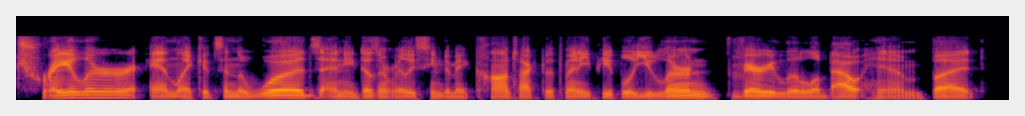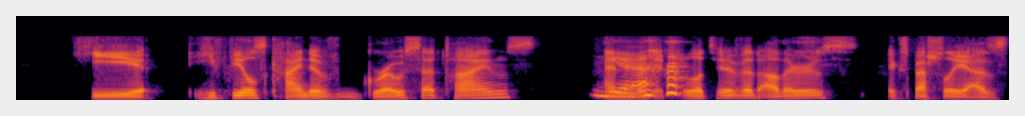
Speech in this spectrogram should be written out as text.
trailer and like it's in the woods and he doesn't really seem to make contact with many people. You learn very little about him, but he he feels kind of gross at times and Yeah. manipulative at others, especially as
